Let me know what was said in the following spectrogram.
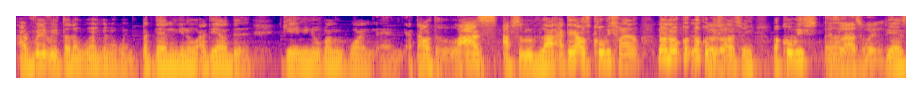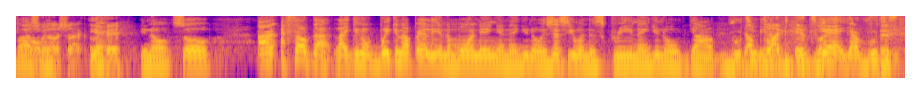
I really really thought that we weren't going to win. But then you know at the end of the game, you know when we won and that was the last absolute last. I think that was Kobe's final. No no not Kobe's no. final swing, but Kobe's His uh, last win. Yeah, his last the one win. without Shaq. Yeah, Okay. you know so. I, I felt that like you know waking up early in the morning and then you know it's just you on the screen and you know you're rooting You're behind plugged into, yeah like, you're rooting this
